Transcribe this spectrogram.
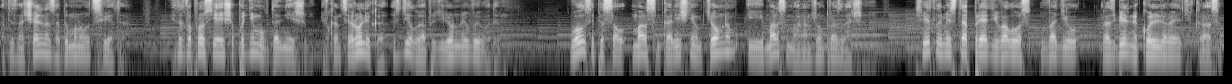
от изначально задуманного цвета. Этот вопрос я еще подниму в дальнейшем и в конце ролика сделаю определенные выводы. Волосы писал Марсом коричневым темным и Марсом оранжевым прозрачным. В светлые места прядей волос вводил разбельные колеры этих красок.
